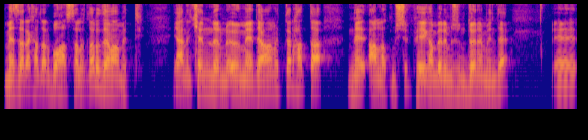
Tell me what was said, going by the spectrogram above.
mezara kadar bu hastalıkları devam etti. Yani kendilerini övmeye devam ettiler. Hatta ne anlatmıştık? Peygamberimizin döneminde e,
